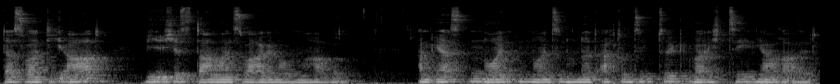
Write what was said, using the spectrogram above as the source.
Das war die Art, wie ich es damals wahrgenommen habe. Am 1.9.1978 war ich zehn Jahre alt.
